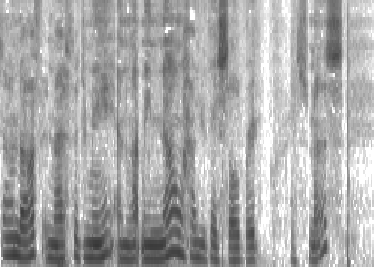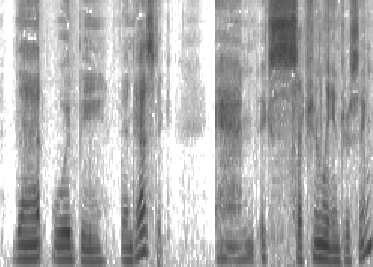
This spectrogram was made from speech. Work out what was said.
sound off and message me and let me know how you guys celebrate Christmas, that would be fantastic and exceptionally interesting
